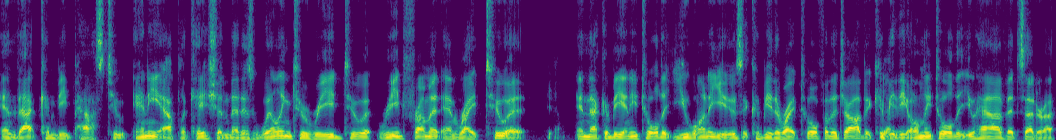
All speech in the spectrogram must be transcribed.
and that can be passed to any application that is willing to read to it, read from it, and write to it yeah. And that could be any tool that you want to use. It could be the right tool for the job. It could yeah. be the only tool that you have, et cetera.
